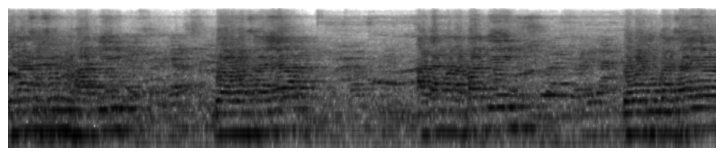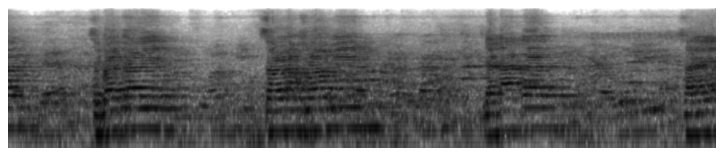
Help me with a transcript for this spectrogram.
dengan sesungguh hati bahwa saya akan menepati kewajiban saya sebagai seorang suami dan akan saya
